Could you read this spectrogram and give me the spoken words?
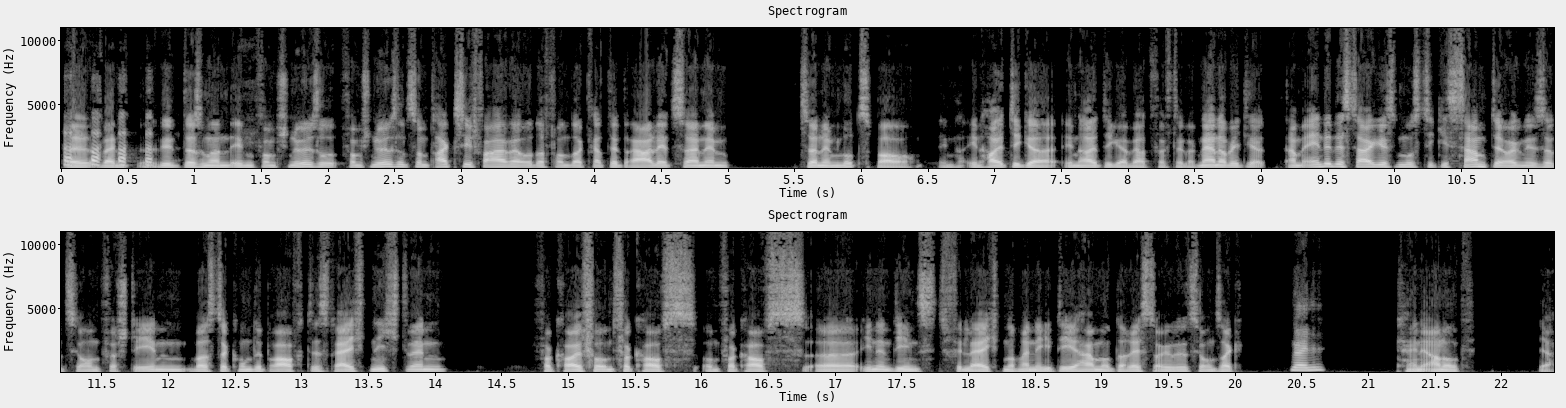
äh, weil, dass man eben vom Schnösel, vom Schnösel zum Taxifahrer oder von der Kathedrale zu einem, zu einem Nutzbau in, in heutiger, in heutiger Wertvorstellung. Nein, aber ich, am Ende des Tages muss die gesamte Organisation verstehen, was der Kunde braucht. Es reicht nicht, wenn Verkäufer und Verkaufs- und Verkaufsinnendienst äh, vielleicht noch eine Idee haben und der Rest der Organisation sagt, nein, keine Ahnung. Ja,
